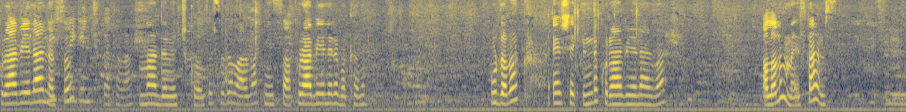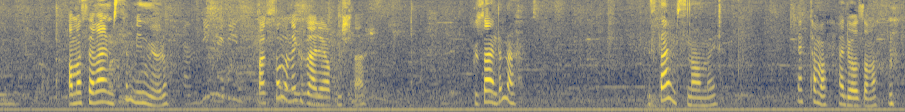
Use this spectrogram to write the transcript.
Kurabiyeler nasıl? Gene çikolata var. Bunlar da evet çikolata. Şurada var bak Nisa. Kurabiyelere bakalım. Burada bak ev şeklinde kurabiyeler var. Alalım mı? İster misin? Ama sever misin bilmiyorum. Baksana ne güzel yapmışlar. Güzel değil mi? İster misin almayı? Eh, tamam hadi o zaman.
